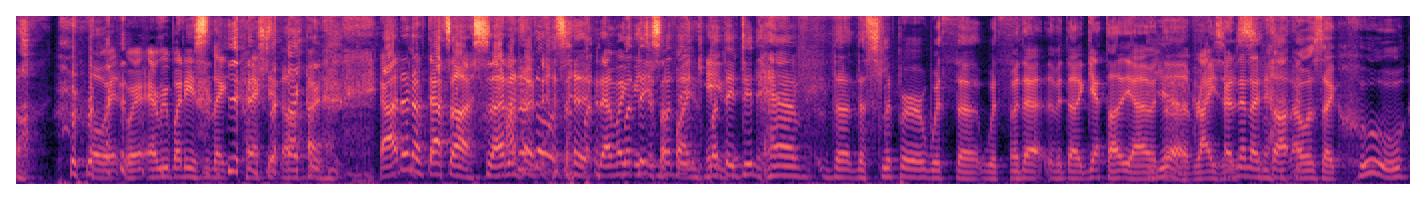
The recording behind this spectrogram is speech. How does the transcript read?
Oh, where, where everybody's like Yeah, connected. Oh. I don't know if that's us. I I don't, don't know. know, If that's, that might but be they, just a fun they, game. But they did have the the slipper with the with with the with the geta, yeah, with the risers. And then I thought I was like, who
